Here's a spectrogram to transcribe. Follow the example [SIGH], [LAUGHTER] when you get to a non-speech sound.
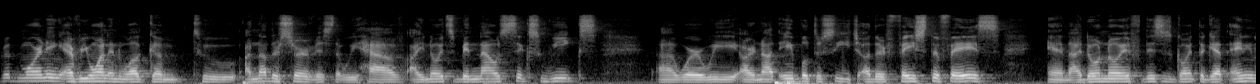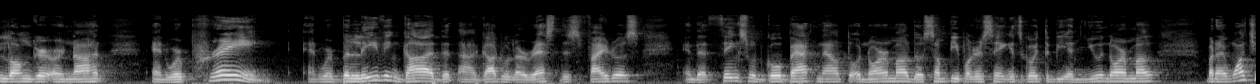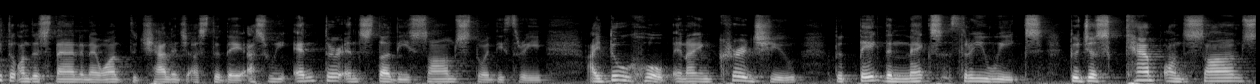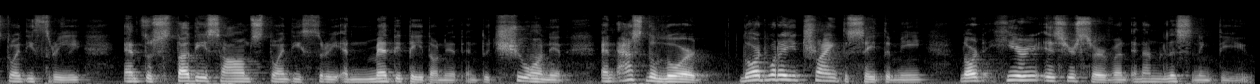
Good morning, everyone, and welcome to another service that we have. I know it's been now six weeks uh, where we are not able to see each other face to face, and I don't know if this is going to get any longer or not. And we're praying and we're believing God that uh, God will arrest this virus and that things would go back now to a normal, though some people are saying it's going to be a new normal. But I want you to understand and I want to challenge us today as we enter and study Psalms 23. I do hope and I encourage you to take the next three weeks to just camp on Psalms 23 and to study Psalms 23 and meditate on it and to chew on it and ask the Lord, Lord, what are you trying to say to me? Lord, here is your servant and I'm listening to you.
